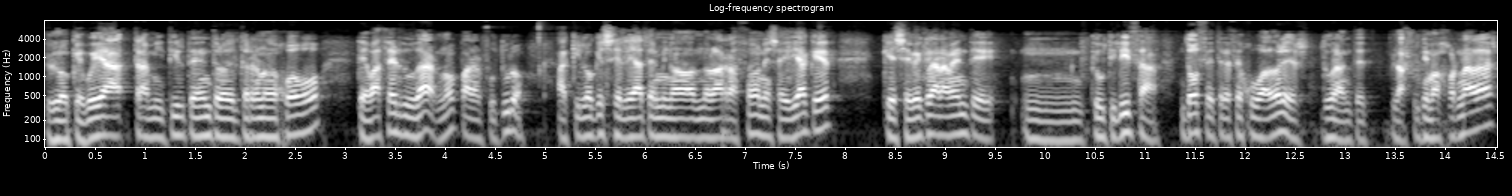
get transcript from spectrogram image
lo que voy a transmitirte dentro del terreno de juego te va a hacer dudar, ¿no? Para el futuro. Aquí lo que se le ha terminado dando la razón es a Idiáquez, que se ve claramente mm, que utiliza 12, 13 jugadores durante las últimas jornadas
